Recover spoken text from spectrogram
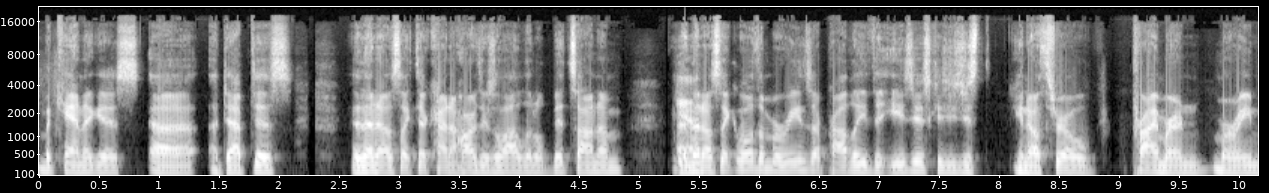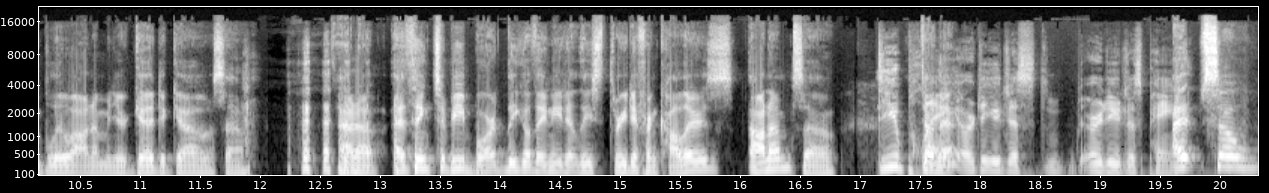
Mechanicus, uh Adeptus, and then I was like they're kind of hard. There's a lot of little bits on them. Yeah. And then I was like, well, the Marines are probably the easiest because you just, you know, throw primer and marine blue on them and you're good to go. So I don't know. I think to be board legal, they need at least three different colors on them. So do you play so that, or do you just or do you just paint? I, so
